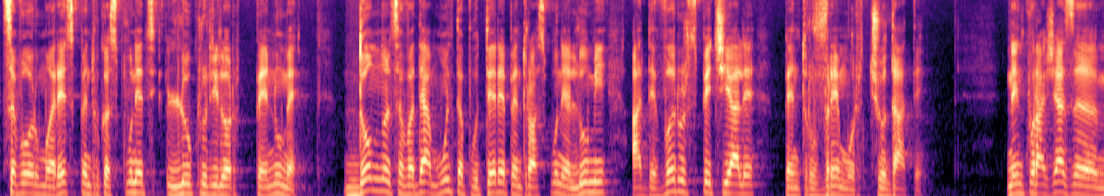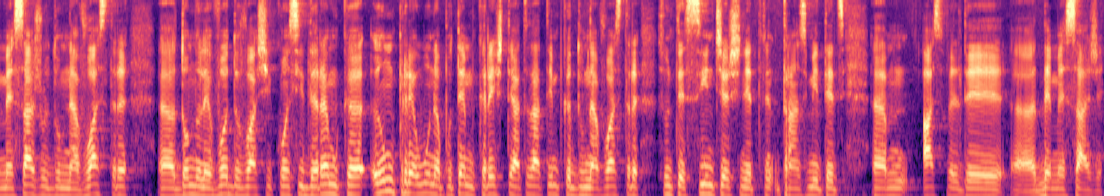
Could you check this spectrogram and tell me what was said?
să vă urmăresc pentru că spuneți lucrurilor pe nume. Domnul să vă dea multă putere pentru a spune lumii adevăruri speciale pentru vremuri ciudate. Ne încurajează mesajul dumneavoastră, uh, domnule Vodova, și considerăm că împreună putem crește atâta timp cât dumneavoastră sunteți sinceri și ne transmiteți um, astfel de, uh, de mesaje.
